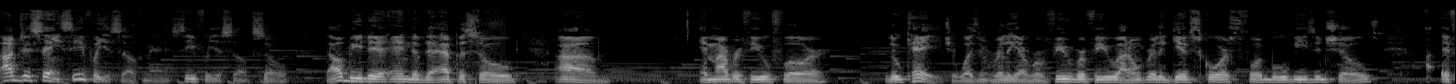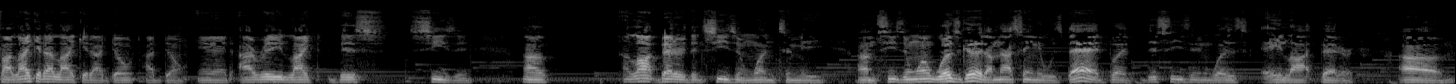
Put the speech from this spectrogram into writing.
I'm just saying, see for yourself, man. See for yourself. So that'll be the end of the episode. Um, in my review for Luke Cage. It wasn't really a review review. I don't really give scores for movies and shows. If I like it, I like it. I don't, I don't. And I really liked this season. Uh, a lot better than season one to me. Um, season one was good. I'm not saying it was bad, but this season was a lot better. Um,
